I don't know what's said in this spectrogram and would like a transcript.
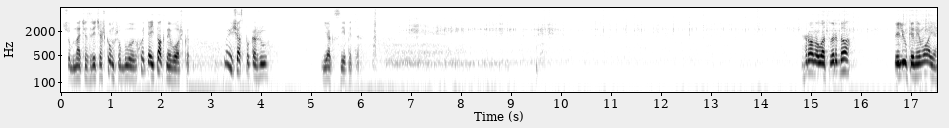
щоб наче з річашком, щоб було, хоча і так не важко. Ну і зараз покажу, як сипеться. Гранула тверда, пилюки немає.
